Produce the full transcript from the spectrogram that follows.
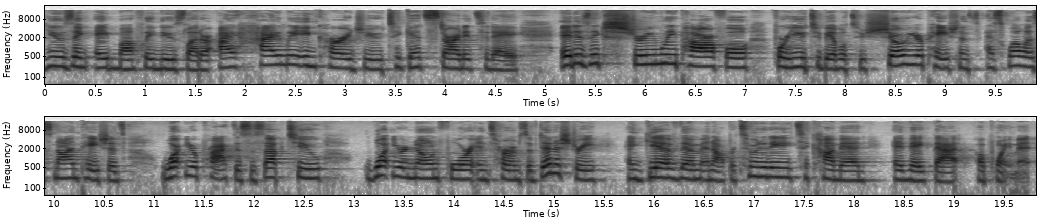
using a monthly newsletter, I highly encourage you to get started today. It is extremely powerful for you to be able to show your patients as well as non patients what your practice is up to, what you're known for in terms of dentistry, and give them an opportunity to come in and make that appointment.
